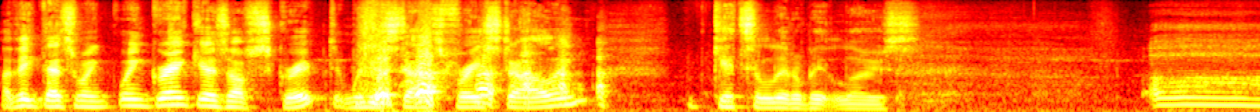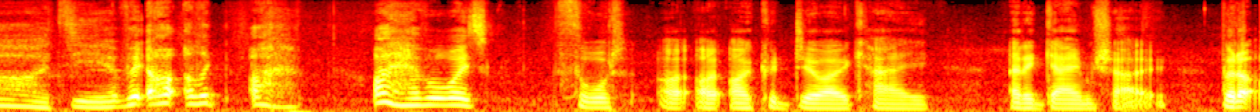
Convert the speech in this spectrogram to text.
I think that's when, when Grant goes off script, when he starts freestyling, gets a little bit loose. Oh dear, but I, I, like, I, I have always thought I, I, I could do okay at a game show, but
